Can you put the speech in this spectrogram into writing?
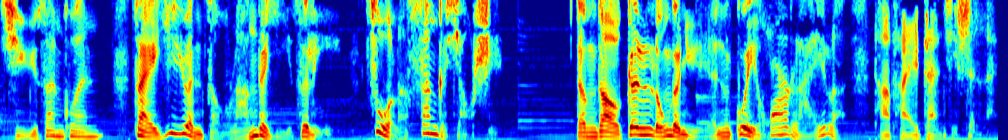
许三观在医院走廊的椅子里坐了三个小时，等到跟龙的女人桂花来了，他才站起身来。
